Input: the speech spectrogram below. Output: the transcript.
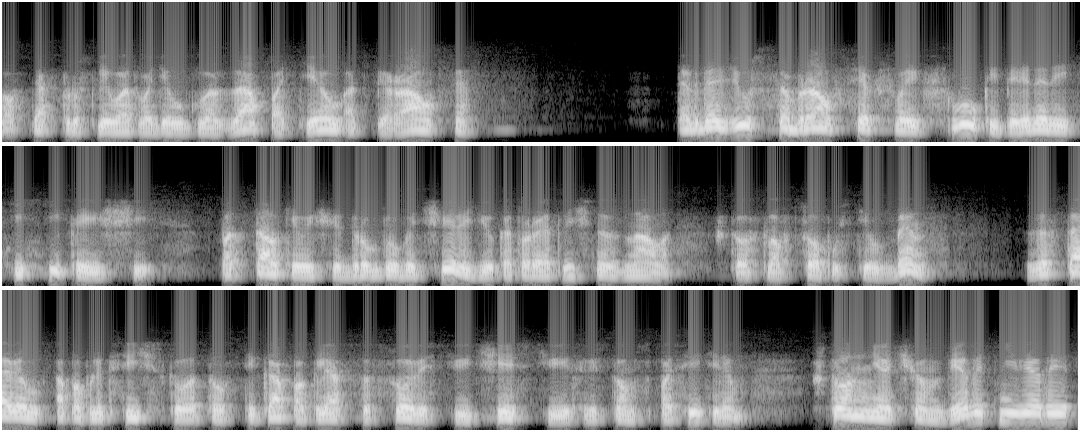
Толстяк трусливо отводил глаза, потел, отпирался. Тогда Зюс собрал всех своих слуг и перед этой хихикающей, подталкивающей друг друга челядью, которая отлично знала, что словцо пустил Бенц, заставил апоплексического толстяка поклясться совестью и честью и Христом Спасителем, что он ни о чем ведать не ведает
